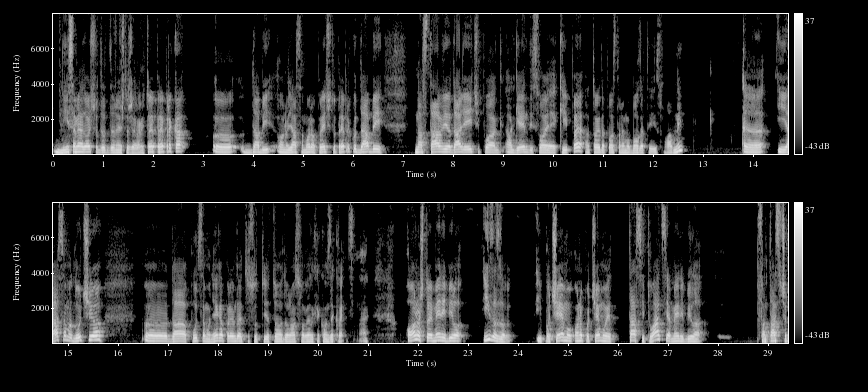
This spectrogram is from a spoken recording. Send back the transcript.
Nisam ja došao da, da nešto želim. I to je prepreka da bi, ono, ja sam morao preći tu prepreku da bi nastavio dalje ići po agendi svoje ekipe, a to je da postanemo bogati i slavni. E, I ja sam odlučio e, da pucam u njega, premda je to, su, je to donosilo velike konsekvence. Ne? Ono što je meni bilo izazov i po čemu, ono po čemu je ta situacija meni bila fantastičan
